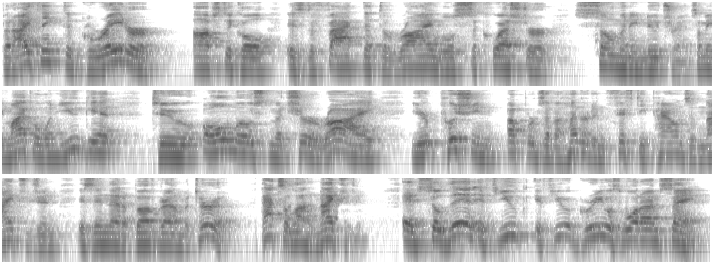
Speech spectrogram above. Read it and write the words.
but I think the greater obstacle is the fact that the rye will sequester so many nutrients. I mean, Michael, when you get to almost mature rye, you're pushing upwards of 150 pounds of nitrogen is in that above ground material. That's a lot of nitrogen. And so then if you if you agree with what I'm saying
